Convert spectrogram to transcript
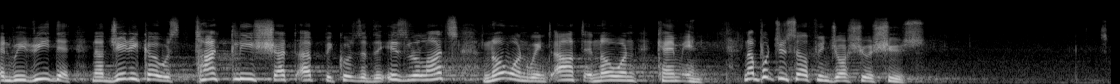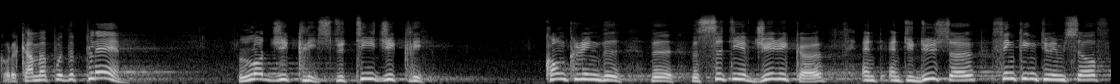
And we read that. Now, Jericho was tightly shut up because of the Israelites. No one went out and no one came in. Now, put yourself in Joshua's shoes. He's got to come up with a plan logically, strategically conquering the, the, the city of Jericho, and, and to do so, thinking to himself,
